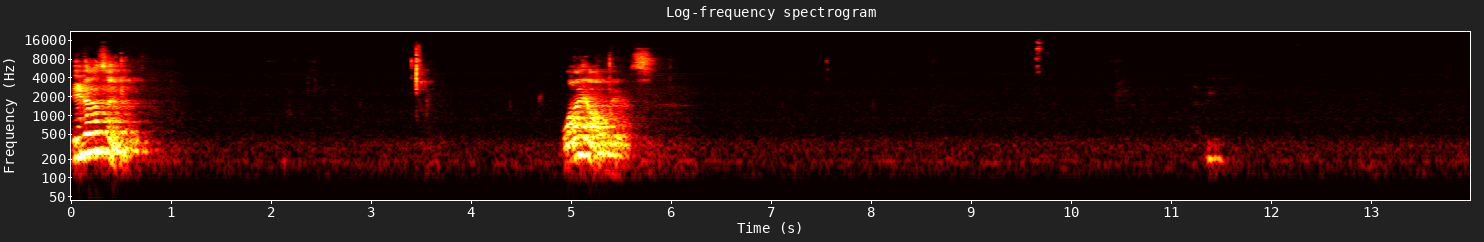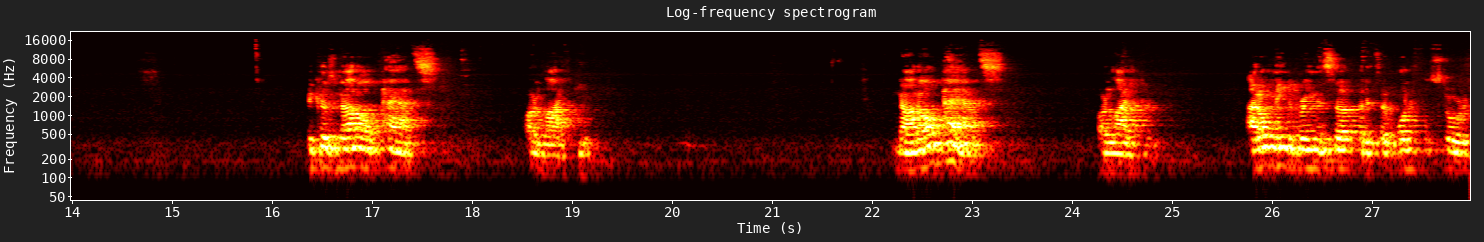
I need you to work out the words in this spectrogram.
He doesn't. Why all this? Because not all paths are life giving. Not all paths are life giving. I don't mean to bring this up, but it's a wonderful story.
